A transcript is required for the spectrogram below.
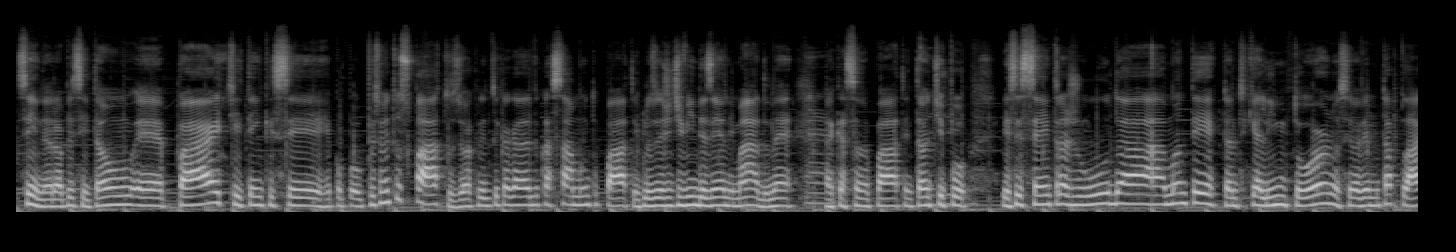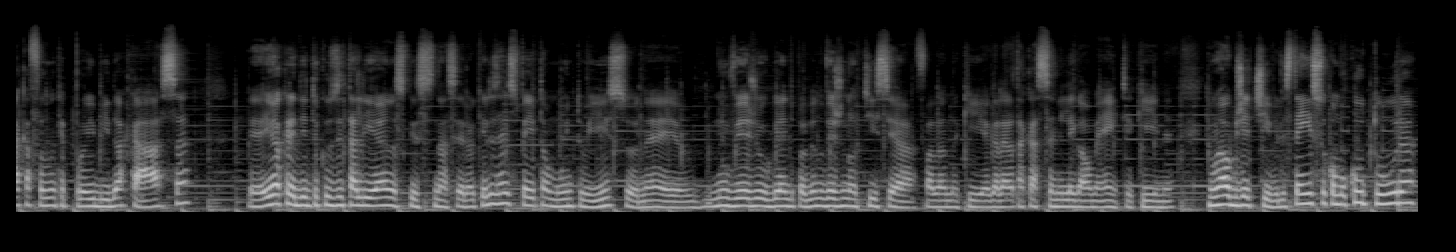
sim, na Europa sim. Então, é, parte tem que ser, repopo- principalmente os patos. Eu acredito que a galera deve caçar muito pato. Inclusive, a gente viu em desenho animado, né? É. Caçando pato. Então, tipo, esse centro ajuda a manter. Tanto que ali em torno você vai ver muita placa falando que é proibido a caça. É, Eu acredito que os italianos que nasceram aqui, eles respeitam muito isso, né? Eu não vejo grande problema, não vejo notícia falando que a galera tá caçando ilegalmente aqui, né? Não é objetivo. Eles têm isso como cultura,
